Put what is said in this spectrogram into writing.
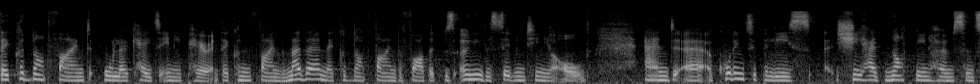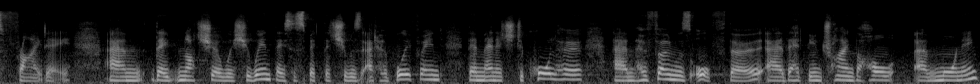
they could not find or locate any parent. They couldn't find the mother and they could not find the father. It was only the 17 year old. And uh, according to police, she had not been home since Friday. Um, they're not sure where she went. They suspect that she was at her boyfriend. They managed to call her. Um, her phone was off, though. Uh, they had been trying the whole uh, morning.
